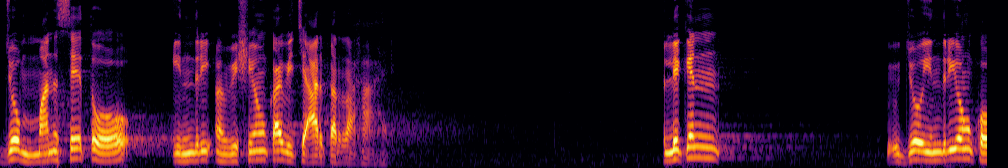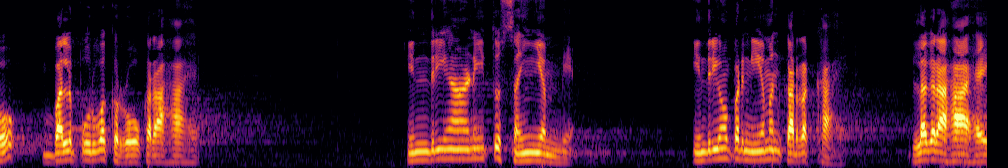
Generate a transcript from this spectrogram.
जो मन से तो इंद्रिय, विषयों का विचार कर रहा है, लेकिन जो इंद्रियों को बलपूर्वक रोक रहा है। इंद्रियाणी तो संयम्य, इंद्रियों पर नियमन कर रखा है। लग रहा है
